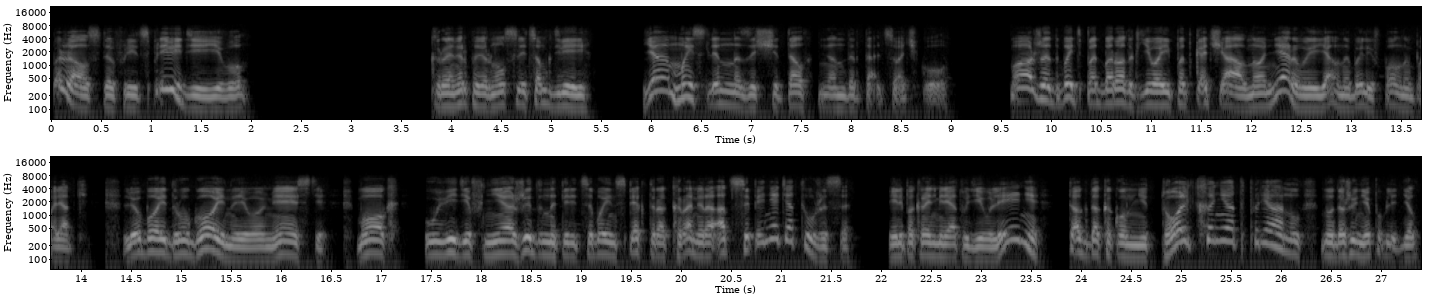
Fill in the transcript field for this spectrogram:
Пожалуйста, Фриц, приведи его. Крамер повернулся лицом к двери. Я мысленно засчитал неандертальцу очко. Может быть, подбородок его и подкачал, но нервы явно были в полном порядке. Любой другой на его месте мог, увидев неожиданно перед собой инспектора Крамера, оцепенеть от ужаса, или, по крайней мере, от удивления, тогда как он не только не отпрянул, но даже не побледнел.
